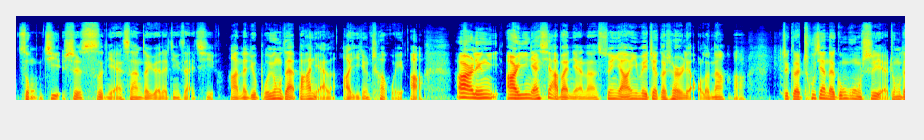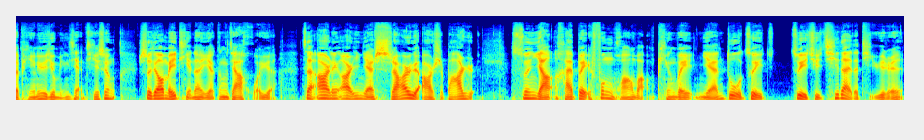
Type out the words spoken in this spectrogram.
总计是四年三个月的禁赛期啊，那就不用再八年了啊，已经撤回啊。二零二一年下半年呢，孙杨因为这个事儿了了呢啊，这个出现在公共视野中的频率就明显提升，社交媒体呢也更加活跃。在二零二一年十二月二十八日，孙杨还被凤凰网评为年度最。最具期待的体育人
